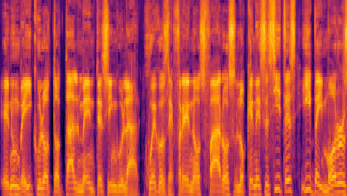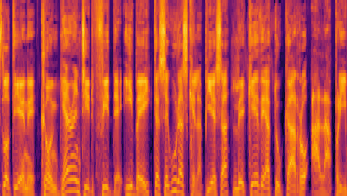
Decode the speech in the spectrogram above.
en un vehículo totalmente singular. Juegos de frenos, faros, lo que necesites, eBay Motors lo tiene. Con Guaranteed Fit de eBay, te aseguras que la pieza le quede a tu carro a la primera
